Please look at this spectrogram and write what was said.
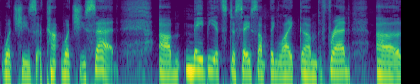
what she's what she said. Um, maybe it's to say something like, um, "Fred, uh,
